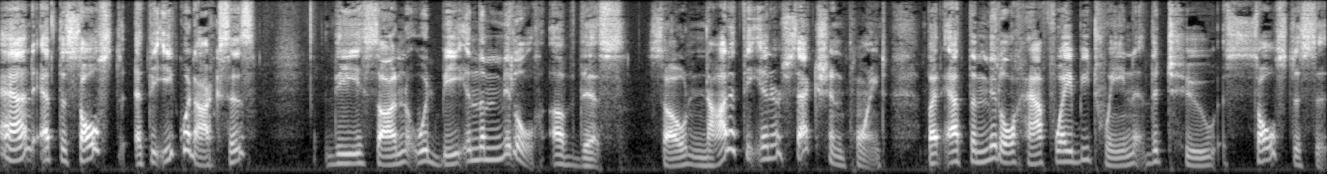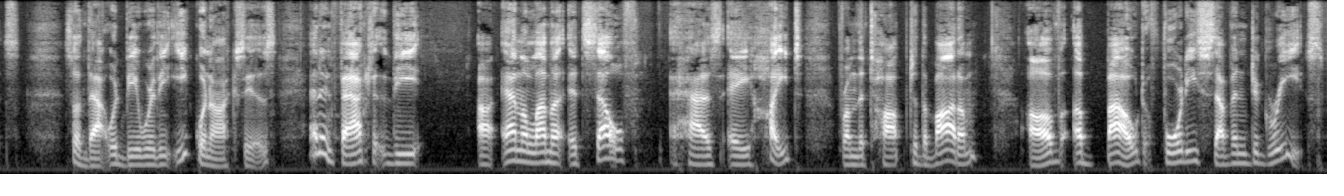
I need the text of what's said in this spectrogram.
And at the solst at the equinoxes, the sun would be in the middle of this so not at the intersection point, but at the middle halfway between the two solstices. So that would be where the equinox is. And in fact, the uh, analemma itself has a height from the top to the bottom of about 47 degrees.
